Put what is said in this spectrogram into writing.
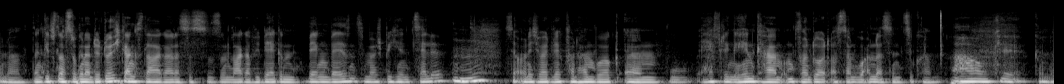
Genau. Dann gibt es noch sogenannte Durchgangslager. Das ist so, so ein Lager wie Bergen- Bergen-Belsen, zum Beispiel hier in Celle. Mhm. Ist ja auch nicht weit weg von Hamburg, ähm, wo Häftlinge hinkamen, um von dort aus dann woanders hinzukommen. Ah, okay. Genau.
